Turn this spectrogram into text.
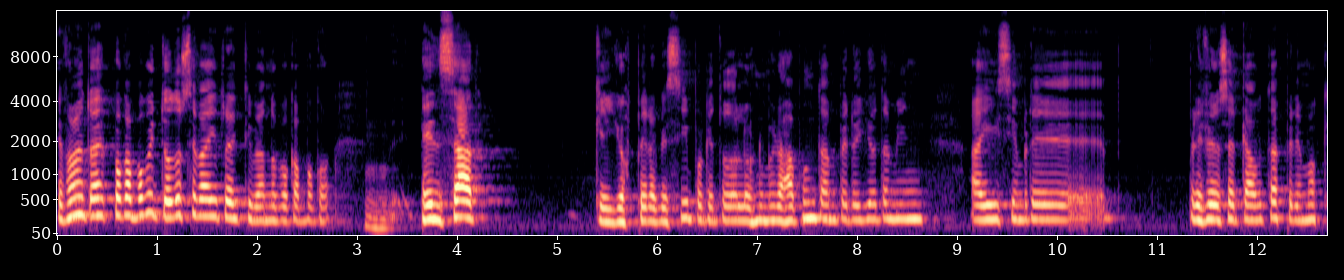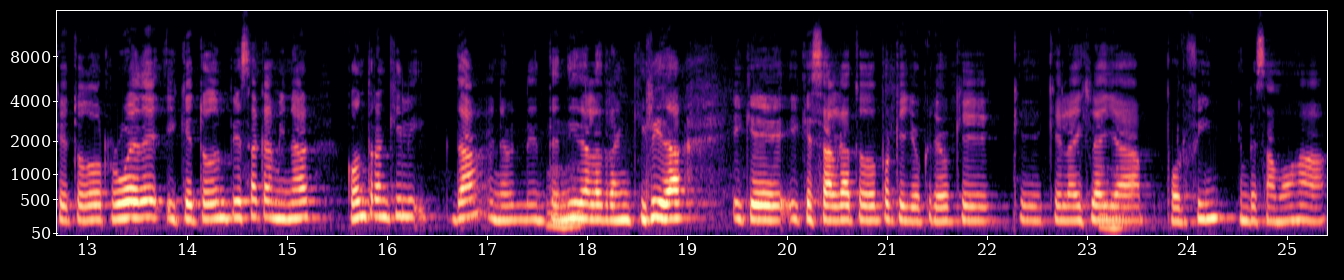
entonces, poco a poco y todo se va a ir reactivando poco a poco. Pensar, que yo espero que sí, porque todos los números apuntan, pero yo también ahí siempre prefiero ser cauta, esperemos que todo ruede y que todo empiece a caminar con tranquilidad, entendida la tranquilidad, y que, y que salga todo, porque yo creo que, que, que la isla ya por fin empezamos a,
